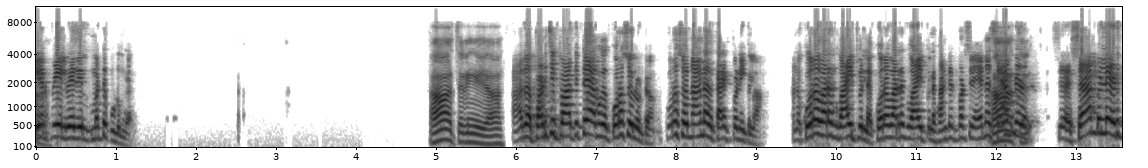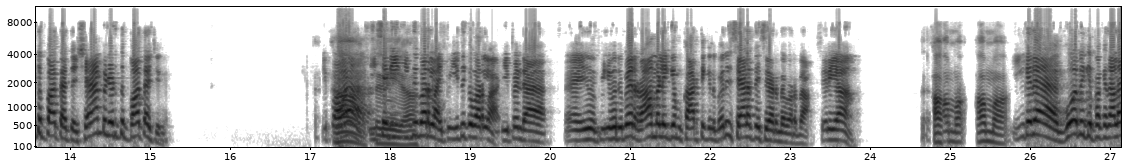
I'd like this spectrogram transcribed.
இயற்பியல் வேதியியலுக்கு மட்டும் கொடுங்க. ஆ சரிங்க ஐயா. அதை படிச்சு பார்த்துட்டு அவங்க குறை சொல்லட்டும். குறை சொன்னாங்கன்னா அதை கரெக்ட் பண்ணிக்கலாம். ஆனா குறை வரதுக்கு வாய்ப்பு இல்லை. குறை வரதுக்கு வாய்ப்பு இல்லை. ஹண்ட்ரட் பர்சன்ட் ஏன்னா சாம்பிள் சாம்பிள் எடுத்து பார்த்தாச்சு. சாம்பிள் எடுத்து பார்த்தாச்சுங்க. இப்ப சரி. இது வரலாம். இப்ப இதுக்கு வரலாம். இப்ப இந்த இவர் பேர் ராமலிங்கம் கார்த்திக்னு பேரு சேலத்தை சேர்ந்தவர் தான் சரியா? ஆமா ஆமா. இங்கதான் கோபிக்கு பக்கத்தால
